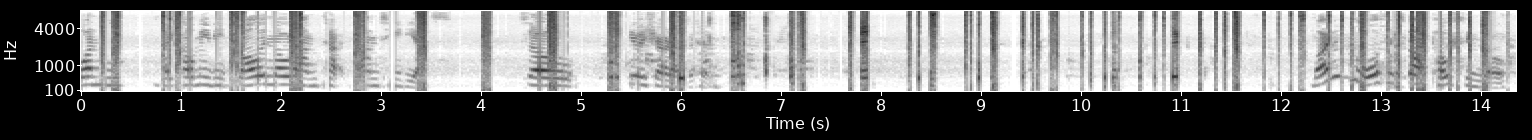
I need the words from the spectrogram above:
one who like helped me beat solid mode on on TDS. So give a shout out to him. Why did you also stop posting though?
